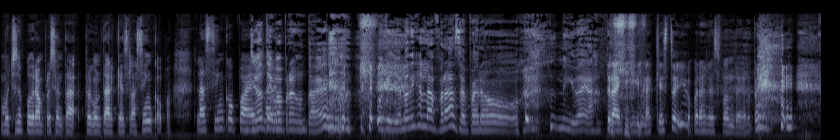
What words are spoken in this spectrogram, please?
muchos se podrán presentar, preguntar qué es la síncopa. La síncopa es... Yo te iba a preguntar eso, porque yo lo dije en la frase, pero ni idea. Tranquila, que estoy yo para responderte.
